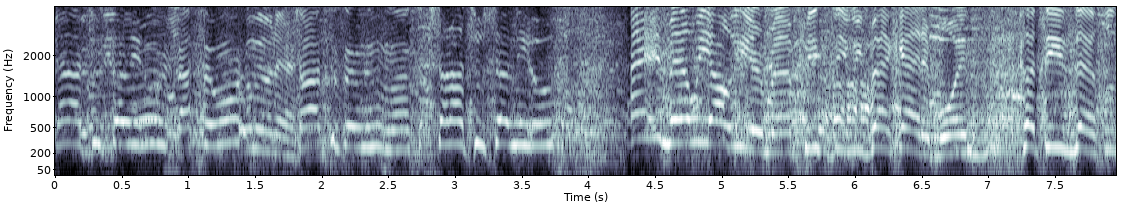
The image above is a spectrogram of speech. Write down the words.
Shout out 270 Hoops. That's the one? Shout out to Hoops, man. Shout out 270 Hoops. Hey man, we out here, man. PC, we back at it, boys. Cut these desks.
